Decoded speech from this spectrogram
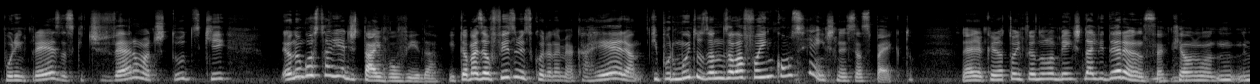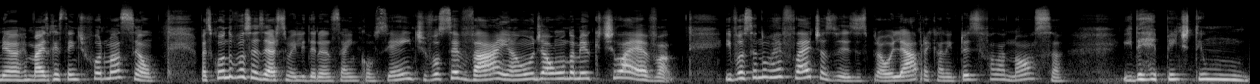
por empresas que tiveram atitudes que eu não gostaria de estar envolvida. Então, mas eu fiz uma escolha na minha carreira que por muitos anos ela foi inconsciente nesse aspecto. Né? Eu já estou entrando no ambiente da liderança, que é a minha mais recente formação. Mas quando você exerce uma liderança inconsciente, você vai aonde a onda meio que te leva. E você não reflete, às vezes, para olhar para aquela empresa e falar, nossa, e de repente tem um,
